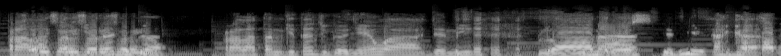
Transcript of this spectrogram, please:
peralatan sorry, sorry, kita sorry. juga peralatan kita juga nyewa jadi belum Ya, lunas terus jadi agak akan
